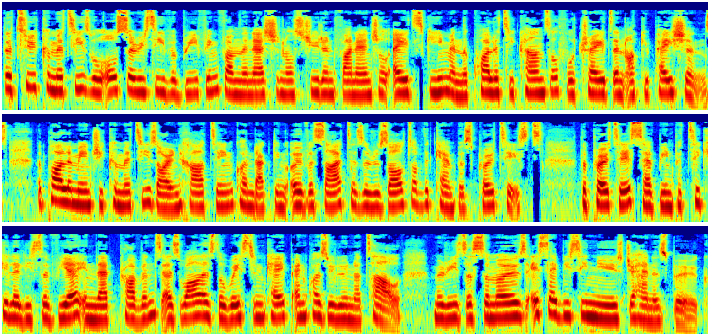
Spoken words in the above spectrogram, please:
The two committees will also receive a briefing from the National Student Financial Aid Scheme and the Quality Council for Trades and Occupations. The parliamentary committees are in Gauteng conducting oversight as a result of the campus protests. The protests have been particularly severe in that province as well as the Western Cape and KwaZulu-Natal. Marisa Simoes, SABC News, Johannesburg.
